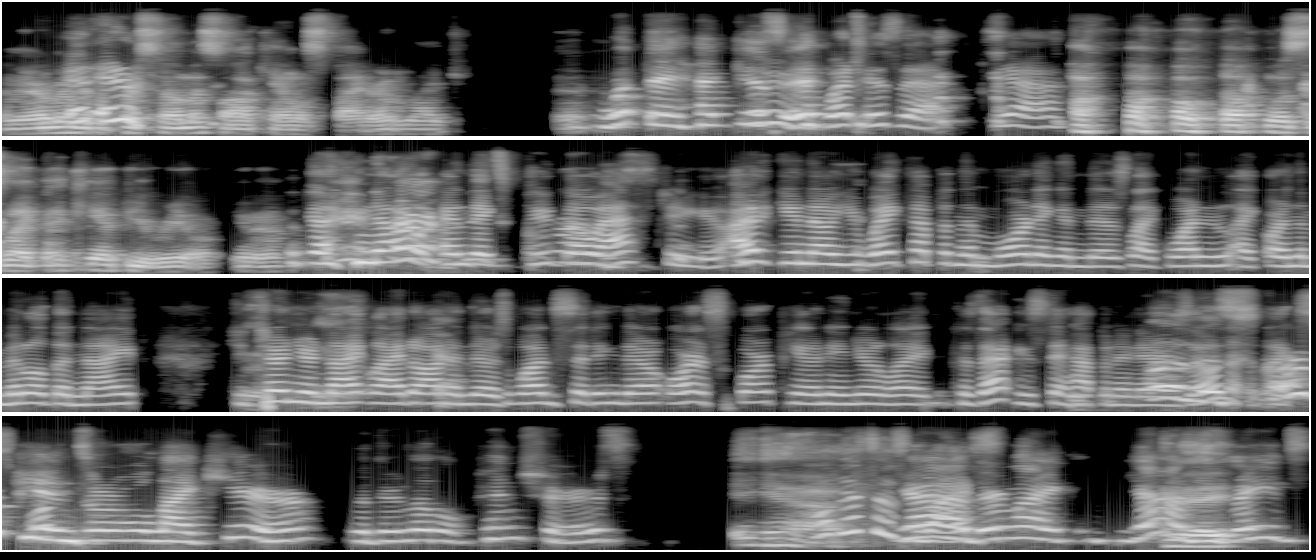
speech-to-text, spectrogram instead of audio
I mean, I remember it, the first time I saw a camel spider, I'm like, what the heck is Dude, it? What is that? Yeah. oh, I was like, that can't be real, you know? no, and they it's do gross. go after you. I, you know, you wake up in the morning and there's like one, like, or in the middle of the night, you turn your night light on yeah. and there's one sitting there or a scorpion and you're like, because that used to happen in Arizona. Oh, the scorpions like, are all like here with their little pinchers. Yeah. Oh, this is yeah, nice. they're like, yeah, they, the raids.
